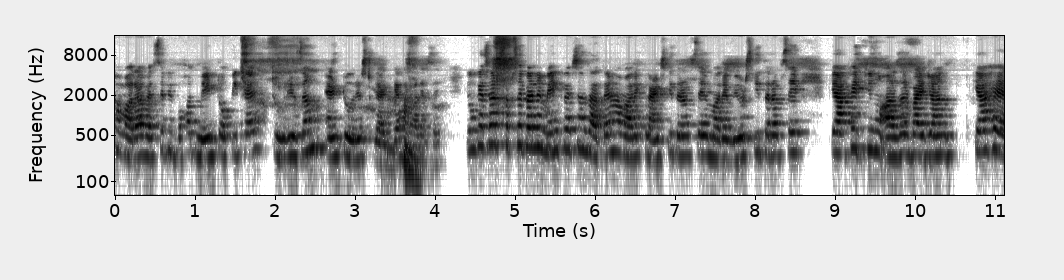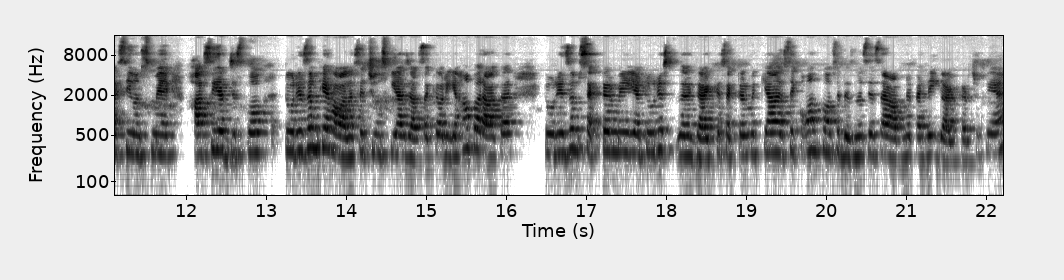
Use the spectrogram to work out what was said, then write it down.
हमारा वैसे भी बहुत मेन टॉपिक है टूरिज़्म एंड टूरिस्ट गाइड के हवाले से। क्योंकि सर सबसे पहले मेन क्वेश्चन आते हैं हमारे क्लाइंट्स की तरफ़ से हमारे व्यूअर्स की तरफ़ से कि आखिर क्यों आज़रबाईजान क्या है ऐसी उसमें खासियत जिसको टूरिज़्म के हवाले से चूज़ किया जा सके? और यहाँ पर आकर टूरिज़्म सेक्टर में या टूरिस्ट गाइड के सेक्टर में क्या ऐसे कौन कौन से बिजनेसेस है आपने पहले ही गाइड कर चुके हैं?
